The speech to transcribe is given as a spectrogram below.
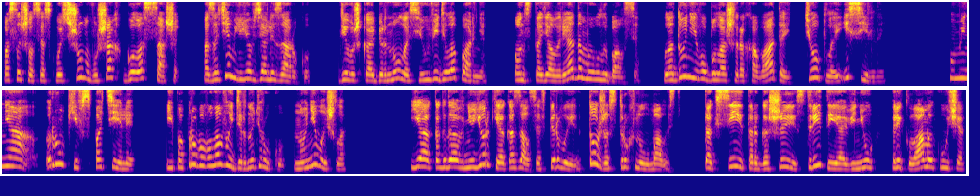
послышался сквозь шум в ушах голос Саши, а затем ее взяли за руку. Девушка обернулась и увидела парня. Он стоял рядом и улыбался. Ладонь его была шероховатой, теплой и сильной. «У меня руки вспотели», и попробовала выдернуть руку, но не вышло. Я, когда в Нью-Йорке оказался впервые, тоже струхнул малость. Такси, торгаши, стриты и авеню, рекламы куча.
